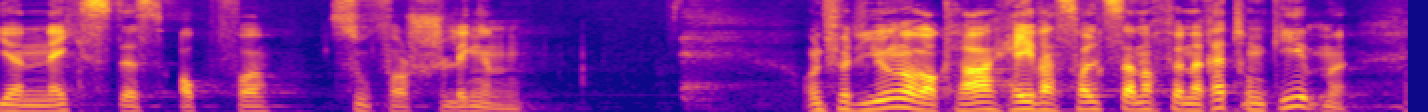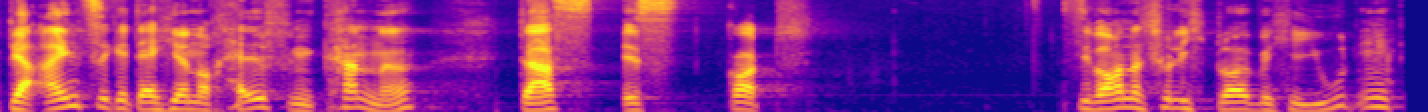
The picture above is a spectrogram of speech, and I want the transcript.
ihr nächstes Opfer zu verschlingen. Und für die Jünger war klar, hey, was soll es da noch für eine Rettung geben? Der Einzige, der hier noch helfen kann, das ist Gott. Sie waren natürlich gläubige Juden,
